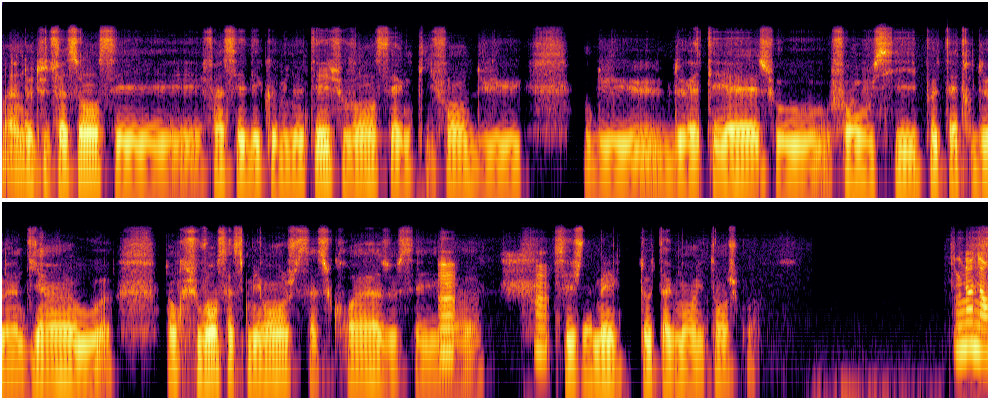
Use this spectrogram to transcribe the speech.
Bah, de toute façon, c'est enfin, c'est des communautés, souvent celles qui font du, du de l'ATS ou font aussi peut-être de l'indien ou donc souvent ça se mélange, ça se croise, c'est mmh. euh, mmh. jamais totalement étanche quoi. Non, non.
